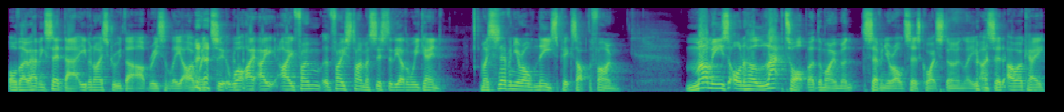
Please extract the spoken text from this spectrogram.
although having said that even i screwed that up recently i went to well i i, I phone, facetime my sister the other weekend my seven year old niece picks up the phone Mummy's on her laptop at the moment, seven year old says quite sternly. I said, Oh, okay.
